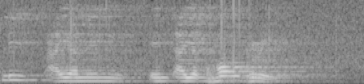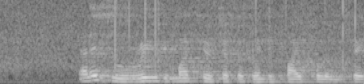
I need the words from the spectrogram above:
Please, I am in, in I am hungry. And if you read Matthew chapter 25, following, say,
